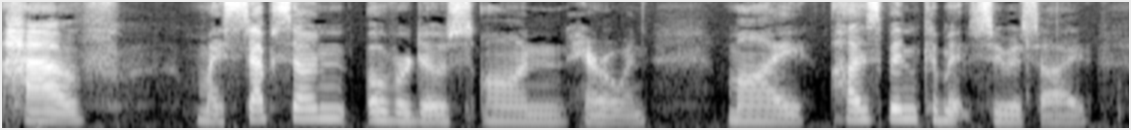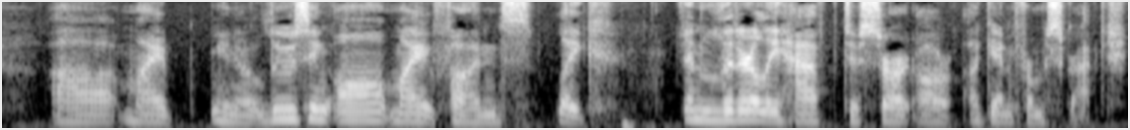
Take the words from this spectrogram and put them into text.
have my stepson overdose on heroin? My husband commit suicide. Uh, my you know losing all my funds like and literally have to start all, again from scratch.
